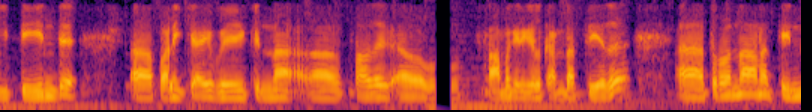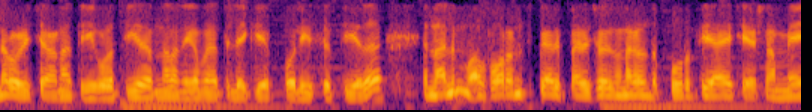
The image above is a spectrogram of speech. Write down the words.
ഈ പെയിന്റ് പണിക്കായി ഉപയോഗിക്കുന്ന സാമഗ്രികൾ കണ്ടെത്തിയത്. തുടർന്നാണ് തിന്നർ ഒഴിച്ചാണ് തീ കൊളുത്തിയത് എന്നുള്ള നിഗമനത്തിലേക്ക് പോലീസ് എത്തിയത്. എന്നാലും ഫോറൻസിക് പരിശോധനകൾ പൂർത്തിയായ ശേഷമേ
